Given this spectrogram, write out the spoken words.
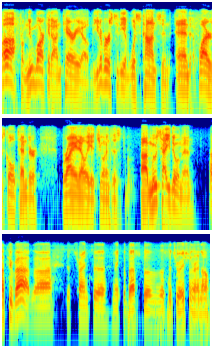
Ah, from Newmarket, Ontario, the University of Wisconsin, and Flyers goaltender Brian Elliott joins us. Uh, Moose, how you doing, man? Not too bad. Uh, just trying to make the best of the situation right now.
